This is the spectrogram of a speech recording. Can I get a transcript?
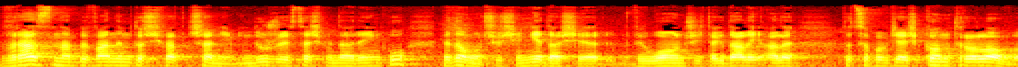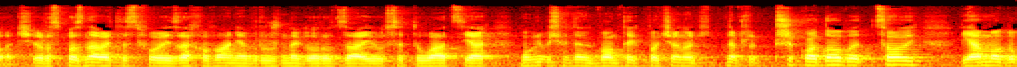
wraz z nabywanym doświadczeniem, im dłużej jesteśmy na rynku, wiadomo, oczywiście nie da się wyłączyć i tak dalej, ale to, co powiedziałeś, kontrolować, rozpoznawać te swoje zachowania w różnego rodzaju sytuacjach. Moglibyśmy ten wątek pociągnąć, na przykład przykładowe, co ja mogę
